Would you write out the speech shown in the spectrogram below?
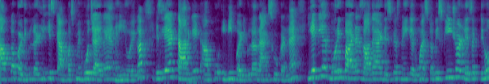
आपका पर्टिकुलरली इस कैंपस में हो जाएगा या नहीं होएगा। इसलिए यार टारगेट आपको इन्हीं पर्टिकुलर रैंक्स को करना है। ये भी यार बोरिंग पार्ट है, ज़्यादा यार डिस्कस नहीं करूँगा। इसका भी स्क्रीनशॉट ले सकते हो।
